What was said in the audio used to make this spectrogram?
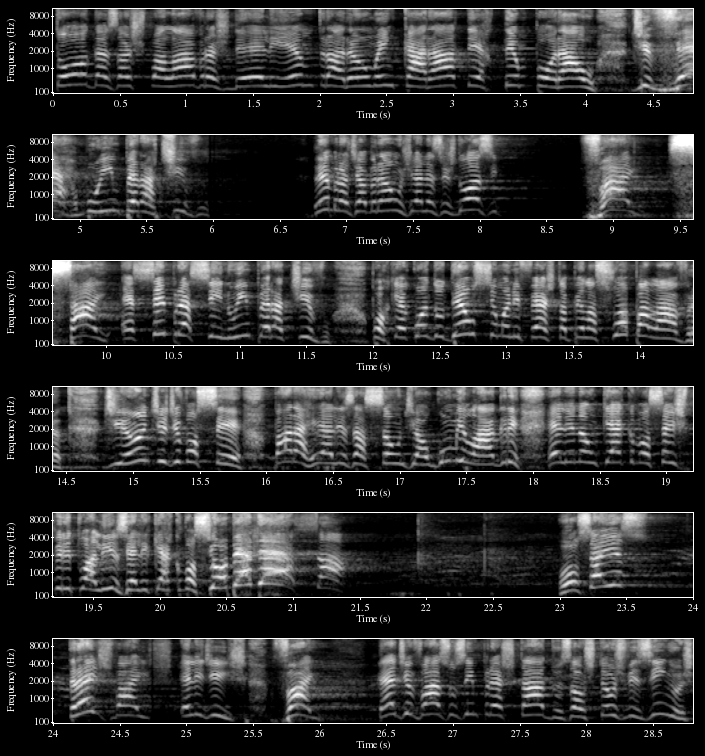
todas as palavras dele entrarão em caráter temporal, de verbo imperativo. Lembra de Abraão, Gênesis 12? Vai, sai, é sempre assim no imperativo, porque quando Deus se manifesta pela Sua palavra diante de você para a realização de algum milagre, Ele não quer que você espiritualize, Ele quer que você obedeça. Ouça isso: três vais, Ele diz: vai, Pede vasos emprestados aos teus vizinhos,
